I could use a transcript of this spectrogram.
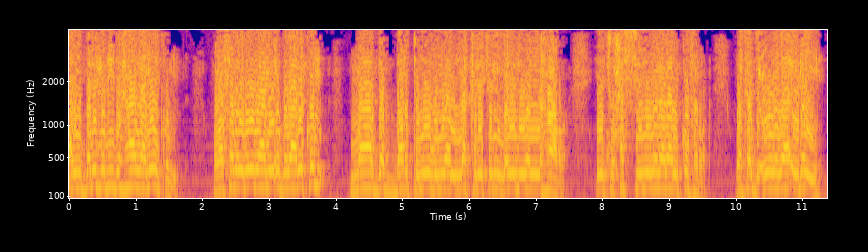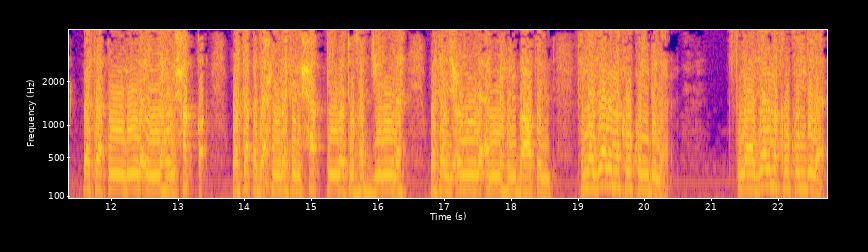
أي بل الذي دهانا منكم ووصل إلينا من إضلالكم ما دبرتموه من المكر في الليل والنهار إذ تحسنون لنا الكفر وتدعوننا إليه وتقولون إنه الحق وتقدحون في الحق وتهجنونه وتزعمون أنه الباطل. فما زال مكركم بنا. فما زال مكركم بنا.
